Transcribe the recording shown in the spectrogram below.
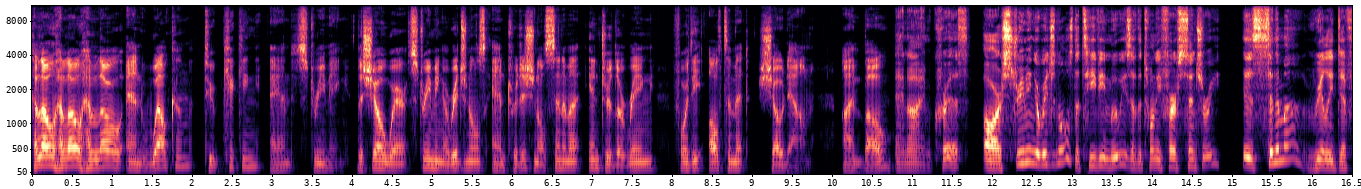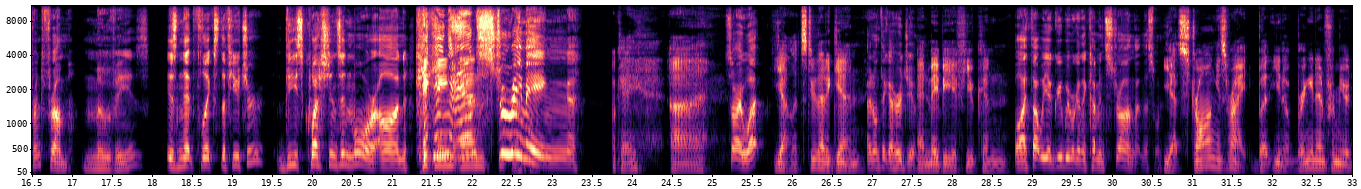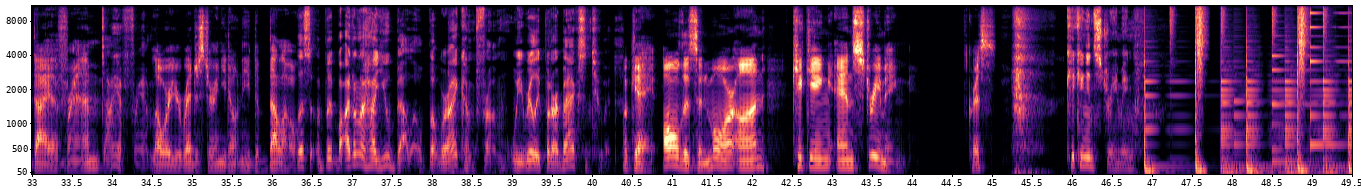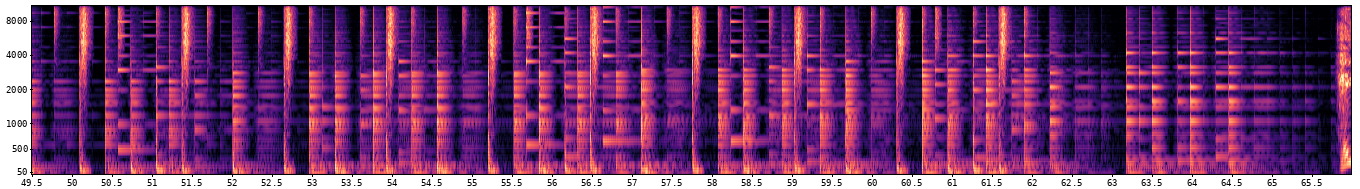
Hello, hello, hello, and welcome to Kicking and Streaming, the show where streaming originals and traditional cinema enter the ring for the ultimate showdown. I'm Beau. And I'm Chris. Are streaming originals the TV movies of the 21st century? Is cinema really different from movies? Is Netflix the future? These questions and more on Kicking Kicking, and, and- Streaming. Okay, uh, Sorry, what? yeah, let's do that again. I don't think I heard you. And maybe if you can. Well, I thought we agreed we were going to come in strong on this one. Yeah, strong is right, but you know, bring it in from your diaphragm, Diaphragm. lower your register, and you don't need to bellow. Listen, but, but I don't know how you bellow, but where I come from, we really put our backs into it. Okay, all this and more on Kicking and Streaming. Chris? Kicking and streaming.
